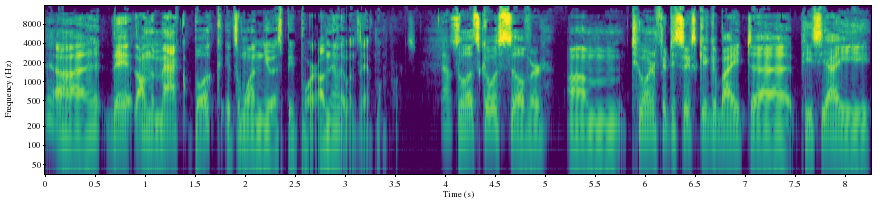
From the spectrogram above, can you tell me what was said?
uh, they on the MacBook, it's one USB port. On the other ones, they have more ports. Okay. So let's go with silver. Um, 256 gigabyte uh, PCIe,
